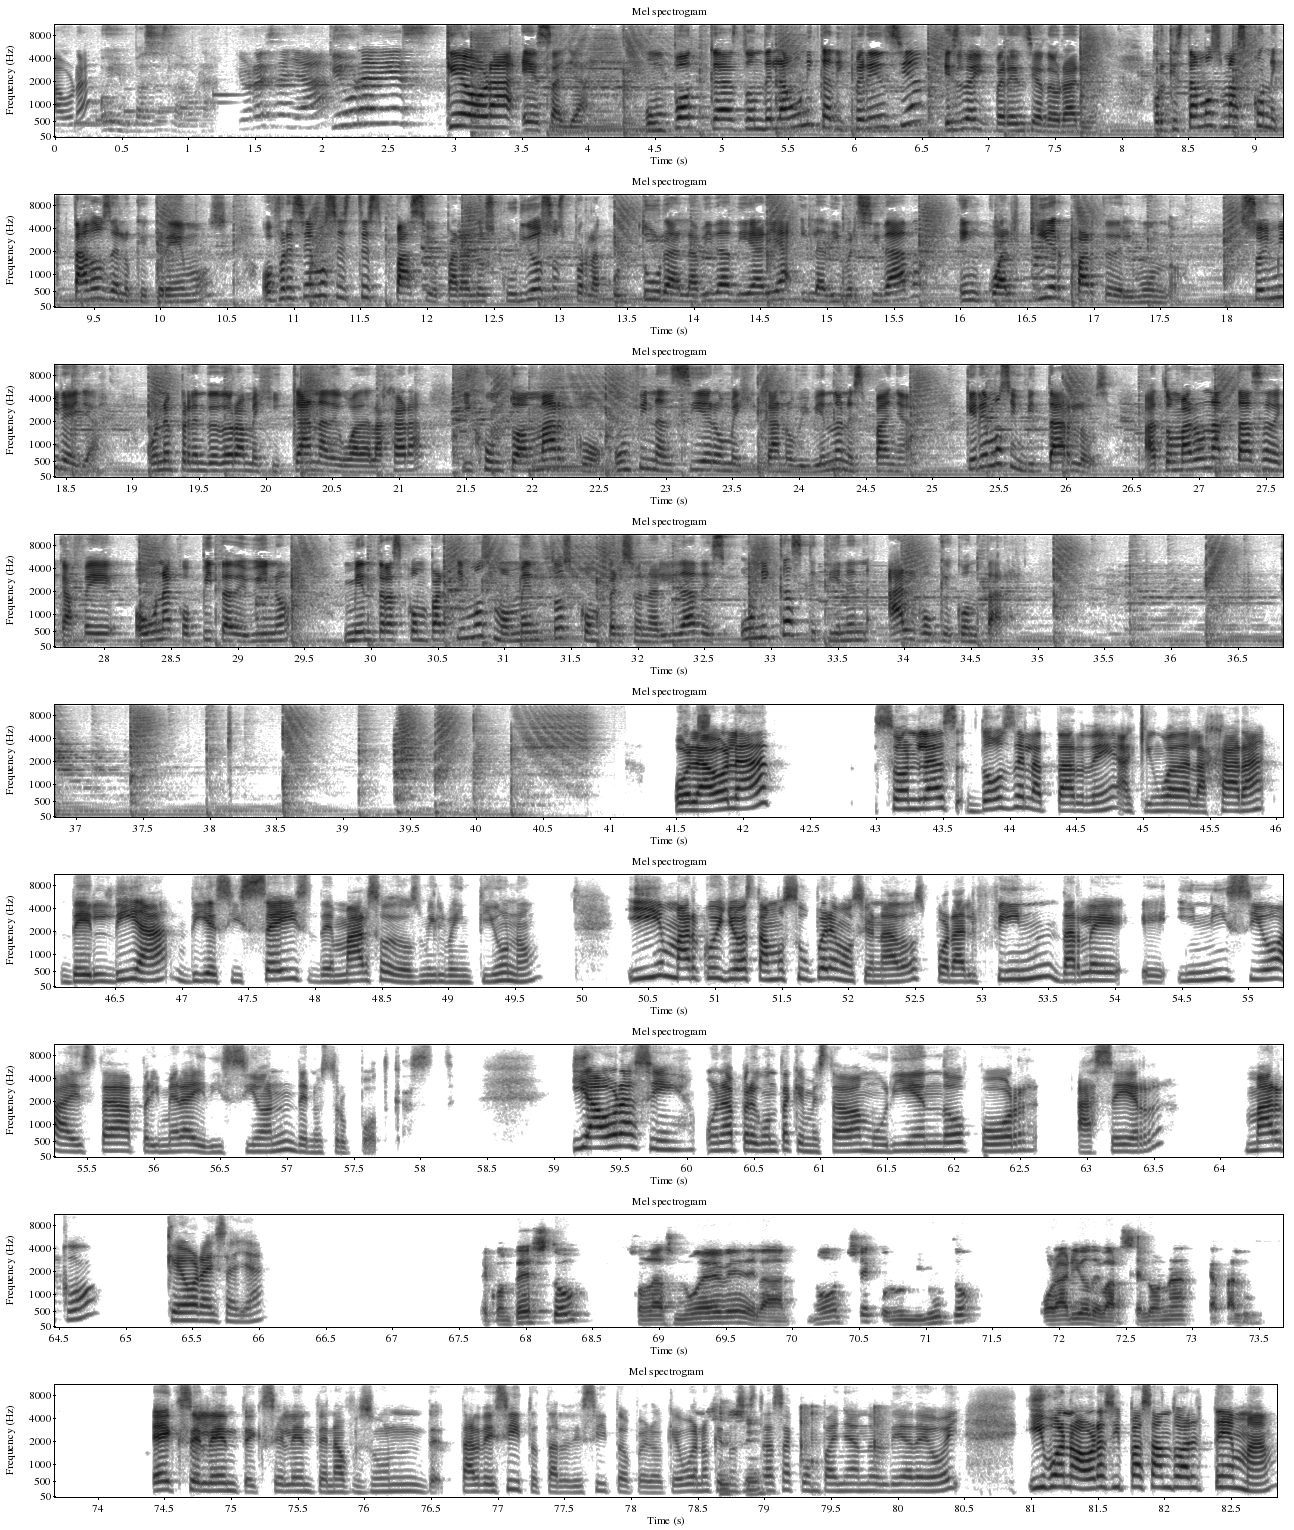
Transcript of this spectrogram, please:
¿La hora? Oye, ¿pasas la hora? ¿Qué hora es allá? ¿Qué hora es? ¿Qué hora es allá? Un podcast donde la única diferencia es la diferencia de horario. Porque estamos más conectados de lo que creemos, ofrecemos este espacio para los curiosos por la cultura, la vida diaria y la diversidad en cualquier parte del mundo. Soy Mirella, una emprendedora mexicana de Guadalajara, y junto a Marco, un financiero mexicano viviendo en España, queremos invitarlos a tomar una taza de café o una copita de vino mientras compartimos momentos con personalidades únicas que tienen algo que contar. Hola, hola. Son las 2 de la tarde aquí en Guadalajara del día 16 de marzo de 2021. Y Marco y yo estamos súper emocionados por al fin darle eh, inicio a esta primera edición de nuestro podcast. Y ahora sí, una pregunta que me estaba muriendo por hacer. Marco, ¿qué hora es allá? Te contesto, son las 9 de la noche con un minuto, horario de Barcelona, Cataluña. Excelente, excelente. No, pues un tardecito, tardecito, pero qué bueno que Sí, nos sí. estás acompañando el día de hoy. Y bueno, ahora sí pasando al tema,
